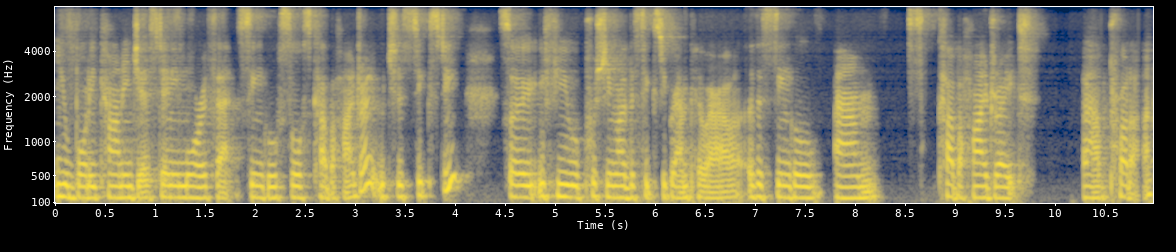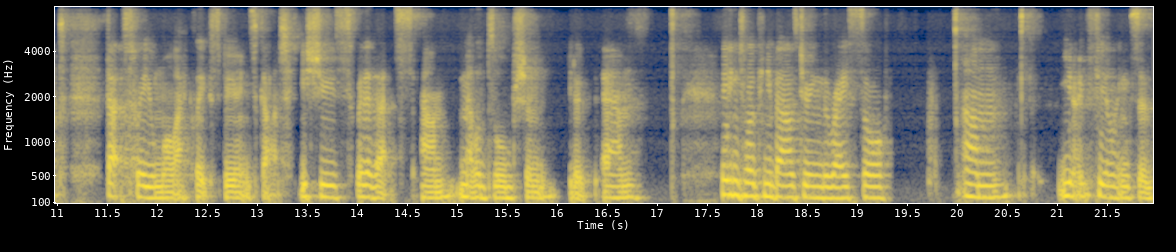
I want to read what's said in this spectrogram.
your body can't ingest any more of that single source carbohydrate, which is 60. So if you were pushing over 60 gram per hour of a single um, carbohydrate uh, product, that's where you'll more likely experience gut issues, whether that's um, malabsorption, you know, um, needing to open your bowels during the race or um, you know feelings of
